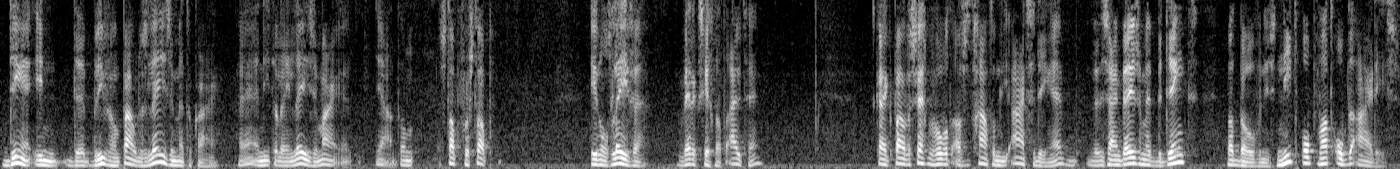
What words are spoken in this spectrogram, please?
dingen in de brieven van Paulus lezen met elkaar. Hè, en niet alleen lezen, maar ja, dan stap voor stap in ons leven werkt zich dat uit. Hè? Kijk, Paulus zegt bijvoorbeeld als het gaat om die aardse dingen. Hè, we zijn bezig met bedenkt wat boven is, niet op wat op de aarde is.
